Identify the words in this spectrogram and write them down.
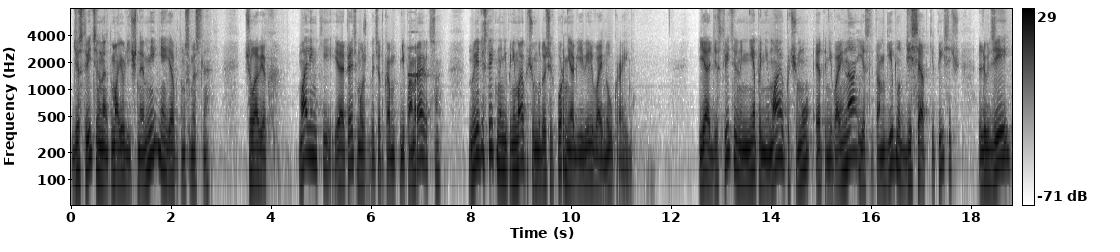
Действительно, это мое личное мнение, я в этом смысле человек маленький, и опять, может быть, это кому-то не понравится. Но я действительно не понимаю, почему мы до сих пор не объявили войну Украине. Я действительно не понимаю, почему это не война, если там гибнут десятки тысяч людей,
